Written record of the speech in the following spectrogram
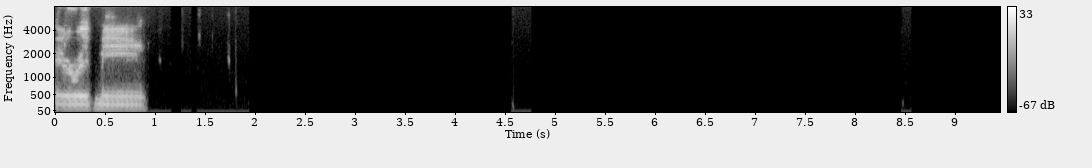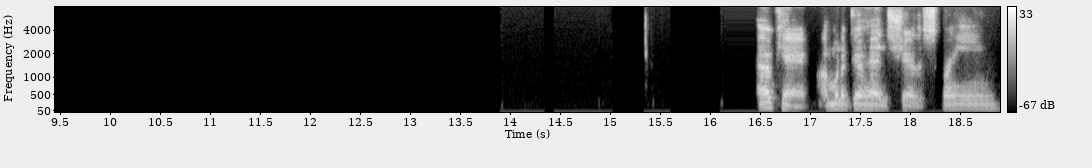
Bear with me. Okay, I'm going to go ahead and share the screen.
